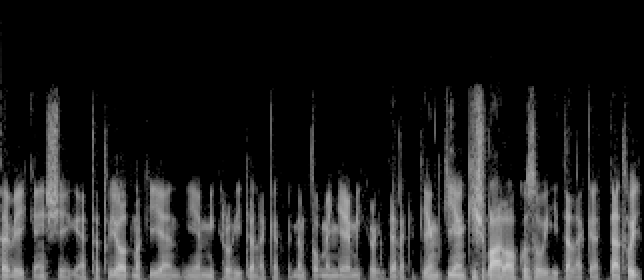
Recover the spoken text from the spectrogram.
tevékenysége, tehát hogy adnak ilyen, ilyen mikrohiteleket, vagy nem tudom mennyire mikrohiteleket, ilyen, ilyen kis vállalkozói hiteleket. Tehát, hogy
